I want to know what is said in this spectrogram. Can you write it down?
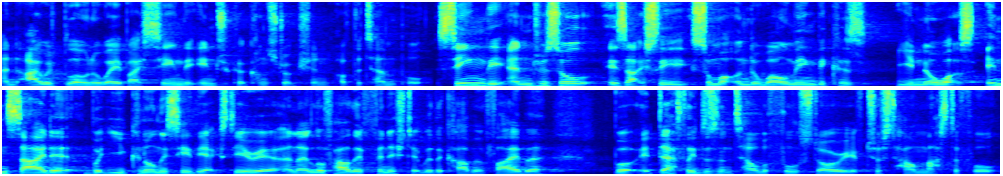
And I was blown away by seeing the intricate construction of the temple. Seeing the end result is actually somewhat underwhelming because you know what's inside it, but you can only see the exterior. And I love how they finished it with the carbon fiber, but it definitely doesn't tell the full story of just how masterful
